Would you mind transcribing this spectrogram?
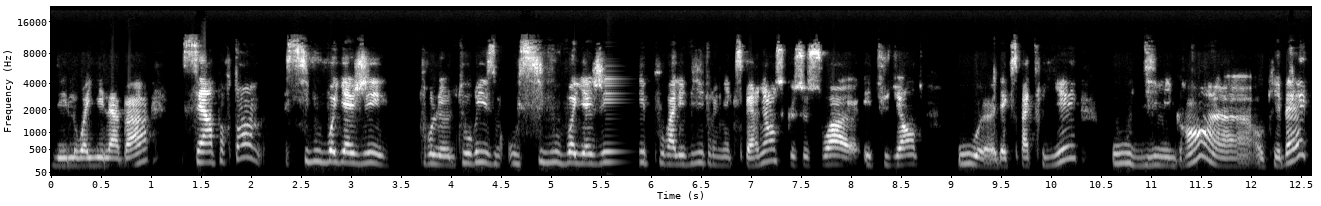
des loyers là-bas. C'est important, si vous voyagez pour le tourisme ou si vous voyagez pour aller vivre une expérience, que ce soit étudiante ou d'expatriés, ou d'immigrants euh, au Québec,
